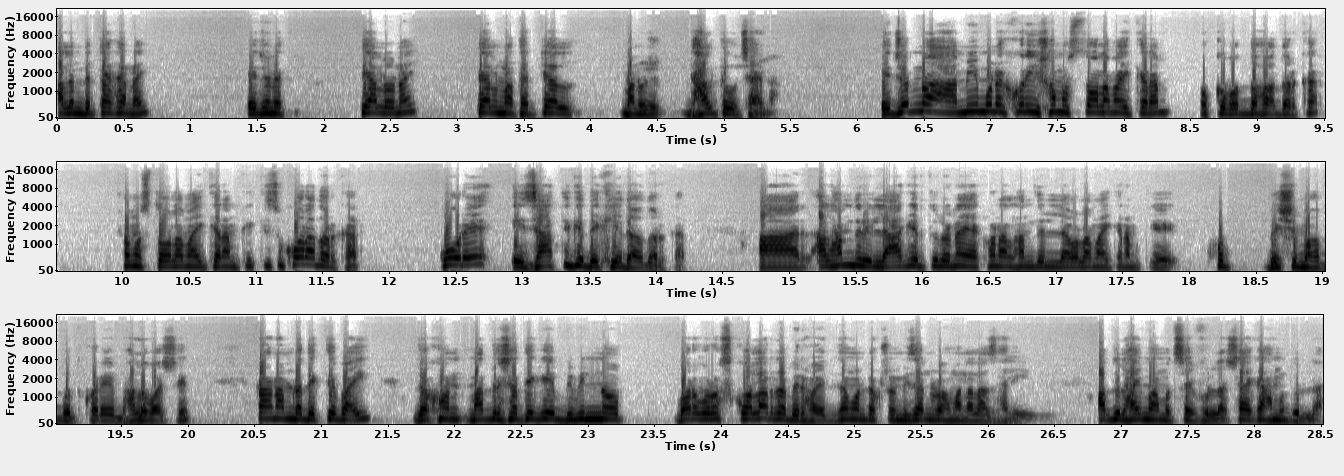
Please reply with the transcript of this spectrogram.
আলেমদের টাকা নাই এই জন্য তেলও নাই, তেল মাথায় তেল মানুষ ঢালতেও চায় না। এজন্য আমি মনে করি সমস্ত ওলামাই কেরাম ঐক্যবদ্ধ হওয়া দরকার। সমস্ত ওলামাই কেরামকে কিছু করা দরকার, করে এই জাতিকে দেখিয়ে দেওয়া দরকার। আর আলহামদুলিল্লাহ, আগের তুলনায় এখন আলহামদুলিল্লাহ ওলামাই কেরামকে খুব বেশি মহব্বত করে, ভালোবাসে। কারণ আমরা দেখতে পাই, যখন মাদ্রাসা থেকে বিভিন্ন বড় বড় স্কলাররা বের হয় যেমন ডক্টর মিজানুর রহমান আল আজহারি। আব্দুল হাই মোহাম্মদ সাইফুল্লাহ শাহেখ আহমদুল্লাহ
